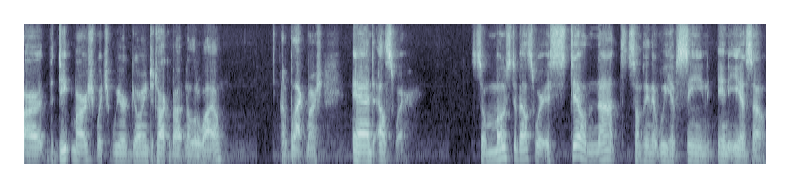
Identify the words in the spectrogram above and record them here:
are the Deep Marsh, which we are going to talk about in a little while, of Black Marsh, and Elsweyr. So most of Elsweyr is still not something that we have seen in ESO.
